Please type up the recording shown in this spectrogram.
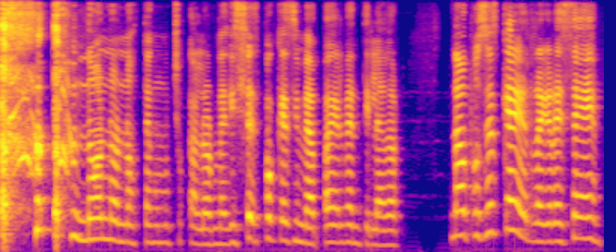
no, no, no, tengo mucho calor. Me dices porque si me apaga el ventilador. No, pues es que regresé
